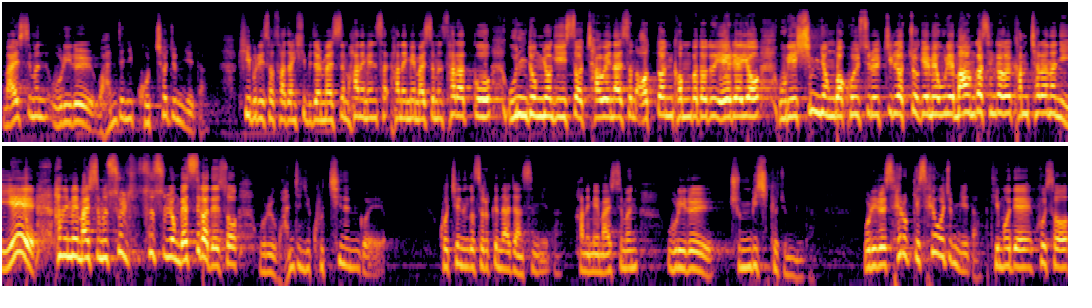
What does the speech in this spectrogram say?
말씀은 우리를 완전히 고쳐 줍니다. 히브리서 4장 12절 말씀 하나님의, 하나님의 말씀은 살았고 운동력이 있어 좌우에 날선 어떤 검보다도 예리하여 우리의 심령과 골수를 찔러 쪼개며 우리의 마음과 생각을 감찰하나니 예 하나님의 말씀은 수, 수술용 메스가 돼서 우리를 완전히 고치는 거예요. 고치는 것으로 끝나지 않습니다. 하나님의 말씀은 우리를 준비시켜 줍니다 우리를 새롭게 세워줍니다. 디모데 후서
